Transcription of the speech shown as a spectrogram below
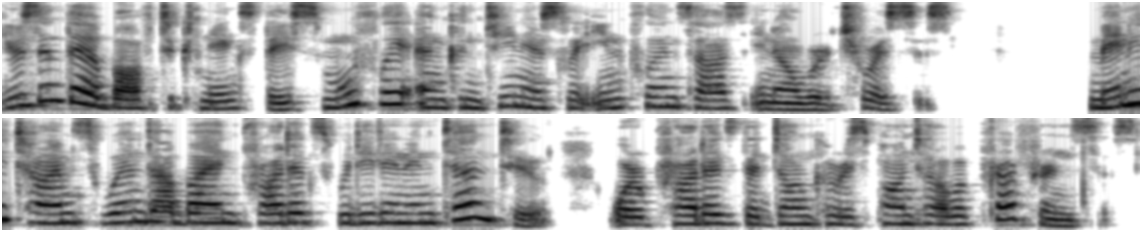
Using the above techniques, they smoothly and continuously influence us in our choices. Many times we end up buying products we didn't intend to, or products that don't correspond to our preferences.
